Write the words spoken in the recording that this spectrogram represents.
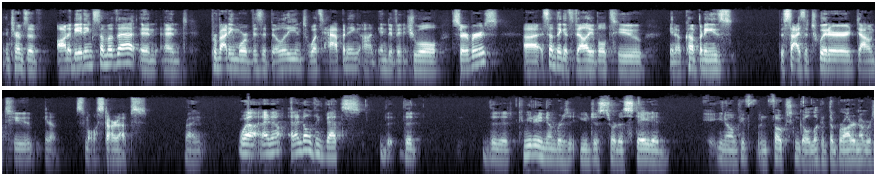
in terms of automating some of that and, and providing more visibility into what's happening on individual servers, uh, is something that's valuable to you know, companies the size of Twitter down to you know small startups. Right. Well, and I don't and I don't think that's the the, the community numbers that you just sort of stated. You know, and folks can go look at the broader numbers.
